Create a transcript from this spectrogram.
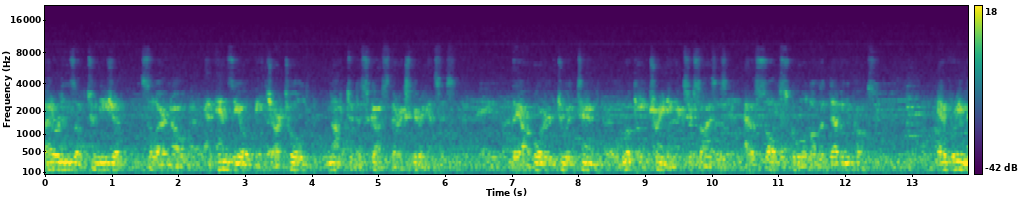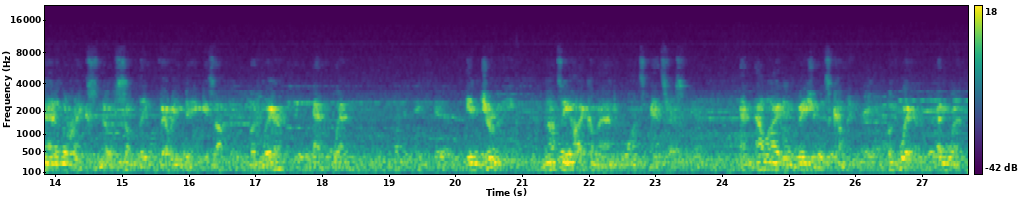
Veterans of Tunisia, Salerno, and Anzio Beach are told not to discuss their experiences. They are ordered to attend rookie training exercises at a salt school on the Devon coast. Every man in the ranks knows something very big is up, but where and when. In Germany, Nazi high command wants answers. An Allied invasion is coming, but where and when?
